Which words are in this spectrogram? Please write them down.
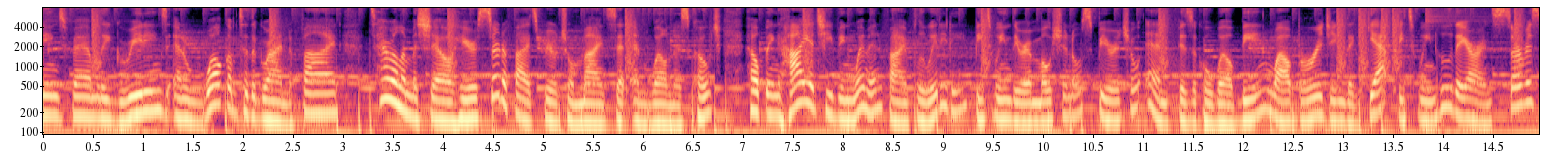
Greetings, family, greetings, and welcome to the Grind Defined. Terrell and Michelle here, certified spiritual mindset and wellness coach, helping high achieving women find fluidity between their emotional, spiritual, and physical well being while bridging the gap between who they are in service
